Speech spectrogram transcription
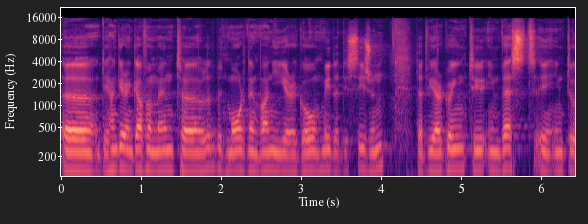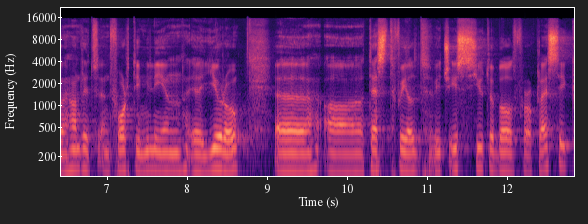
Uh, the Hungarian government, uh, a little bit more than one year ago, made a decision that we are going to invest into 140 million uh, euro uh, test field, which is suitable for classic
